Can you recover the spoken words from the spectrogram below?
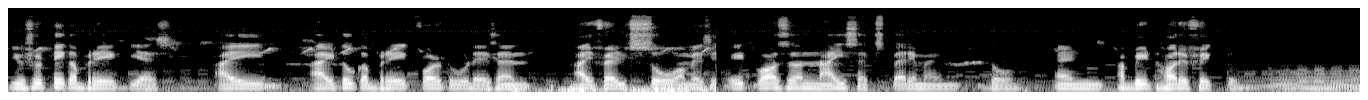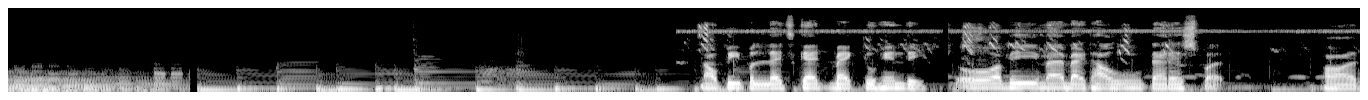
You should take a break. Yes. I I took a break for 2 days and I felt so amazing. It was a nice experiment though. and a bit horrific too. Now people, let's get back to Hindi. तो अभी मैं बैठा हूँ टेरेस पर और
